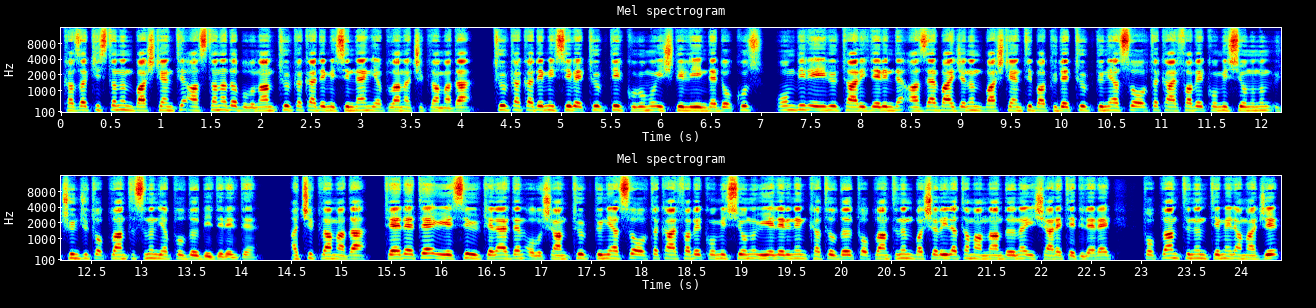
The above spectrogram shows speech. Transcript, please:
Kazakistan'ın başkenti Astana'da bulunan Türk Akademisi'nden yapılan açıklamada, Türk Akademisi ve Türk Dil Kurumu işbirliğinde 9-11 Eylül tarihlerinde Azerbaycan'ın başkenti Bakü'de Türk Dünyası Ortak Alfabe Komisyonu'nun 3. toplantısının yapıldığı bildirildi. Açıklamada, TRT üyesi ülkelerden oluşan Türk Dünyası Ortak Alfabe Komisyonu üyelerinin katıldığı toplantının başarıyla tamamlandığına işaret edilerek, toplantının temel amacı,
